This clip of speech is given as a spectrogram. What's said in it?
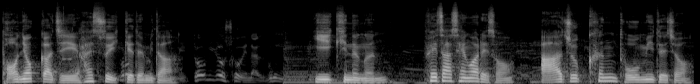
번역까지 할 수 있게 됩니다. 이 기능은 회사 생활에서 아주 큰 도움이 되죠.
